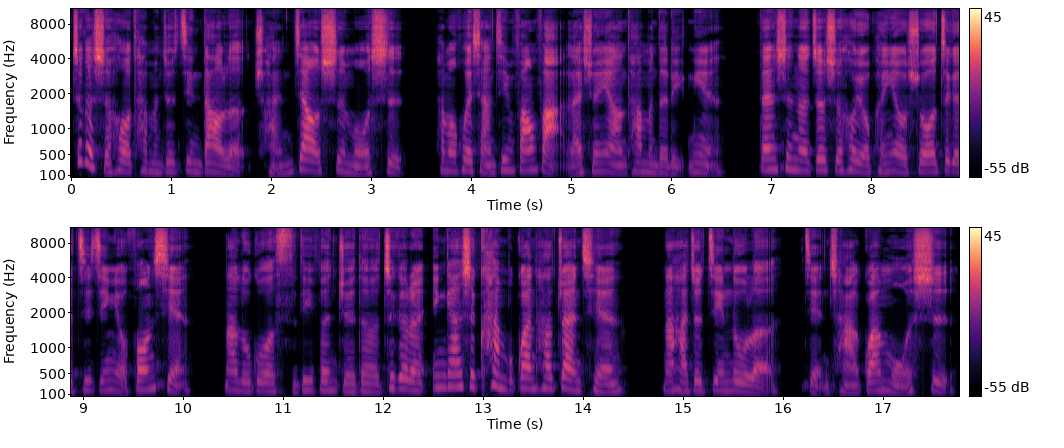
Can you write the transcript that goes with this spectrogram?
这个时候，他们就进到了传教士模式，他们会想尽方法来宣扬他们的理念。但是呢，这时候有朋友说这个基金有风险，那如果史蒂芬觉得这个人应该是看不惯他赚钱，那他就进入了。检察官模式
